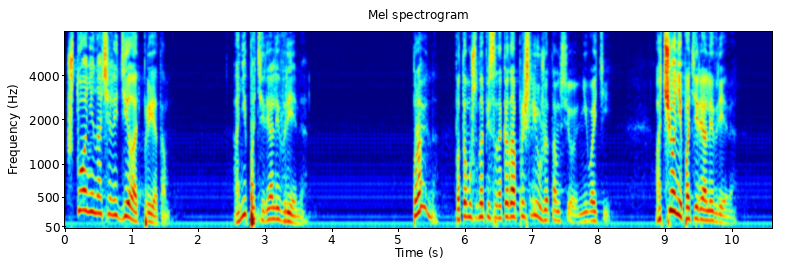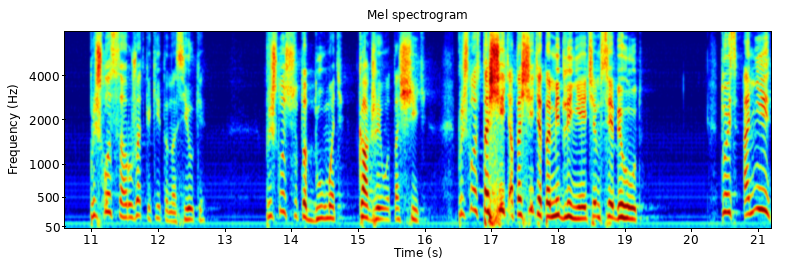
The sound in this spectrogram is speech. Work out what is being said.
Что они начали делать при этом? Они потеряли время. Правильно? Потому что написано, когда пришли, уже там все, не войти. А что они потеряли время? Пришлось сооружать какие-то носилки. Пришлось что-то думать, как же его тащить. Пришлось тащить, а тащить это медленнее, чем все бегут. То есть они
